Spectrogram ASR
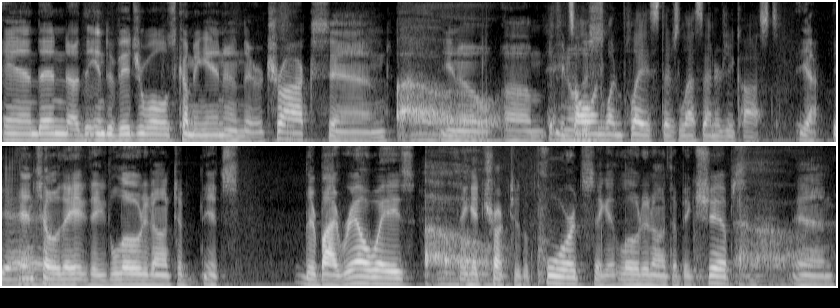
and then uh, the individuals coming in in their trucks, and you know, um, If you it's know, all this- in one place, there's less energy cost. yeah. Yeah. And so they, they load it onto it's they're by railways. They get trucked to the ports. They get loaded onto big ships, and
